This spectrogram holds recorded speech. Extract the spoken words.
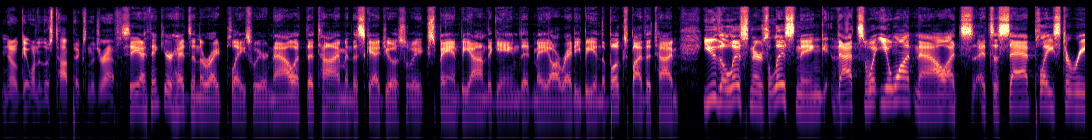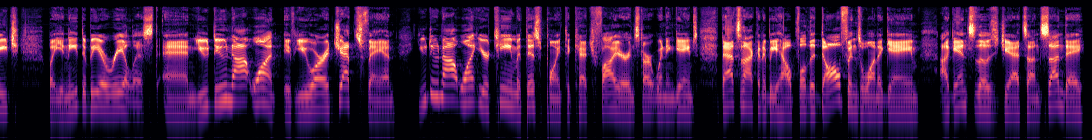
you know get one of those top picks in the draft See, I think your head's in the right place. We are now at the time in the schedule, so we expand beyond the game that may already be in the books by the time you, the listeners listening, that's what you want now. It's it's a sad place to reach, but you need to be a realist. And you do not want, if you are a Jets fan, you do not want your team at this point to catch fire and start winning games. That's not going to be helpful. The Dolphins won a game against those Jets on Sunday,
